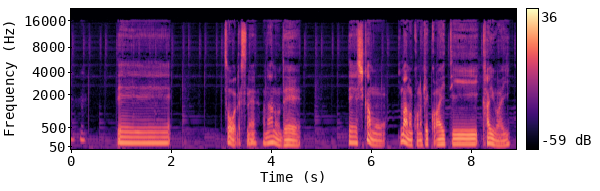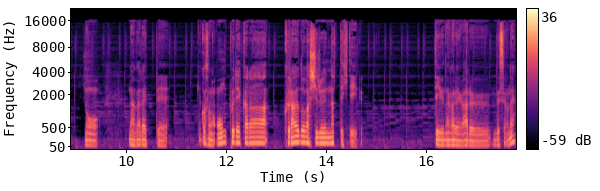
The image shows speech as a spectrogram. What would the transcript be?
うんうんで、そうですね。まあなので、で、しかも、今のこの結構 IT 界隈の流れって、結構そのオンプレからクラウドが主流になってきているっていう流れがあるんですよね。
